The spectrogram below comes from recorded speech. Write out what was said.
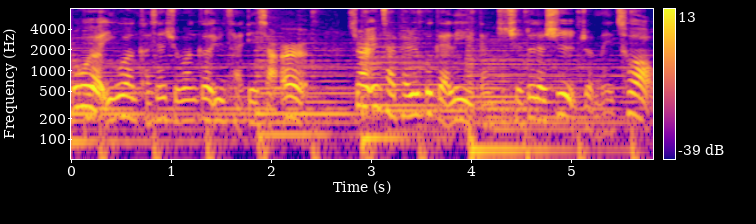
如果有疑问，可先询问各运彩店小二。虽然运彩赔率不给力，但支持对的事准没错。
